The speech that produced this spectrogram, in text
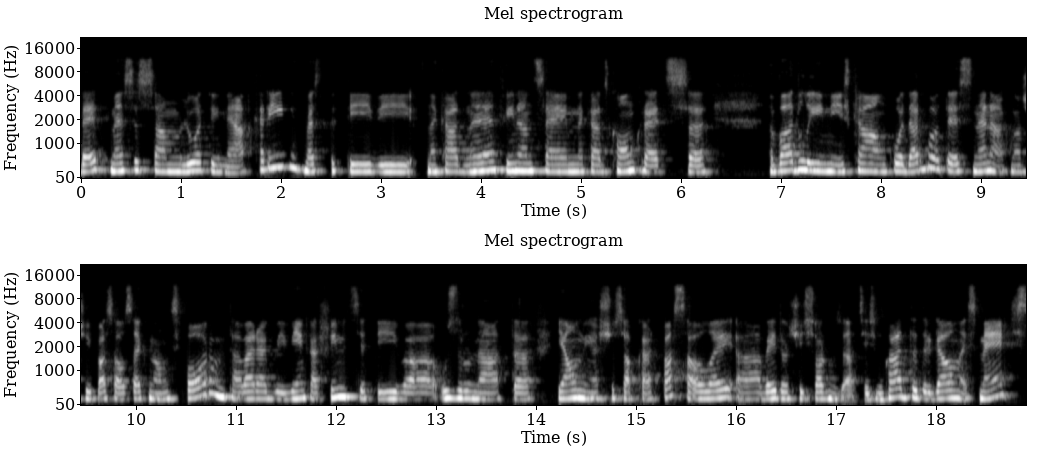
bet mēs esam ļoti neatkarīgi, respektīvi nekādu nefinansējumu, nekādas konkrētas vadlīnijas, kā un ko darboties, nenāk no šī pasaules ekonomikas fóruma. Tā vairāk bija vienkārši iniciatīva uzrunāt jauniešus apkārt pasaulē, veidot šīs organizācijas. Un kāda tad ir galvenais mērķis?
